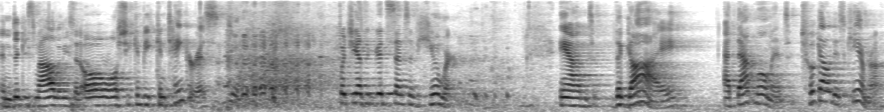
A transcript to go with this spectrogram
And Dickie smiled and he said, Oh, well, she can be cantankerous, but she has a good sense of humor. And the guy at that moment took out his camera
